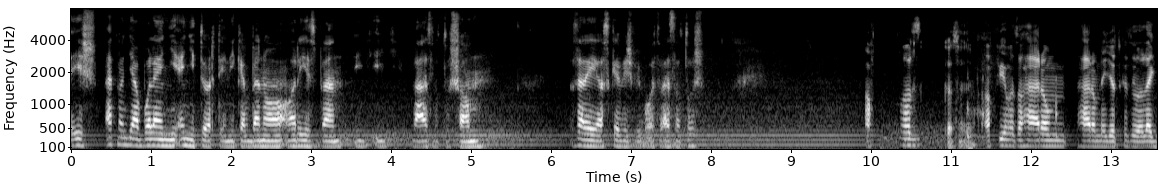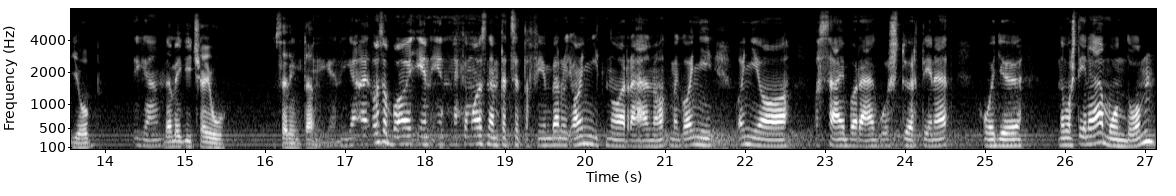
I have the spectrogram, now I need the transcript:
És hát nagyjából ennyi, ennyi történik ebben a, a részben, így, így vázlatosan. Az eleje az kevésbé volt vázlatos. Az, Köszönjük. a film az a 3-4-5 közül a legjobb, Igen. de még így se jó. Szerintem. Igen, igen. Az a baj, én, én, nekem az nem tetszett a filmben, hogy annyit narrálnak, meg annyi, annyi a, a szájbarágos történet, hogy ö, na most én elmondom,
